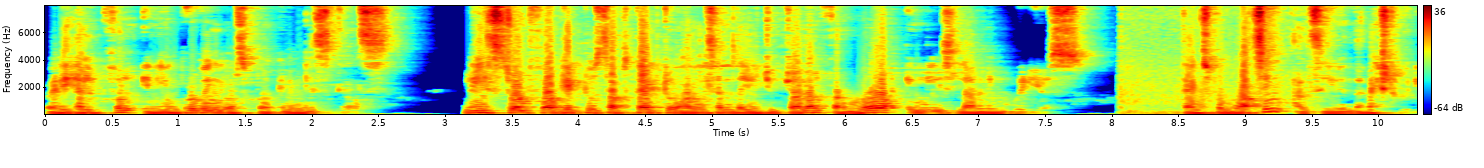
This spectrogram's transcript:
very helpful in improving your spoken English skills please don't forget to subscribe to Anglees and the YouTube channel for more English learning videos Thanks for watching. I'll see you in the next video.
